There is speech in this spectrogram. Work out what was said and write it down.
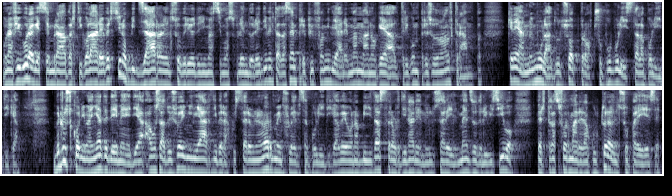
Una figura che sembrava particolare, persino bizzarra nel suo periodo di massimo splendore, è diventata sempre più familiare man mano che altri, compreso Donald Trump, che ne hanno emulato il suo approccio populista alla politica. Berlusconi, magnate dei media, ha usato i suoi miliardi per acquistare un'enorme influenza politica, aveva un'abilità straordinaria nell'usare il mezzo televisivo per trasformare la cultura del suo paese.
